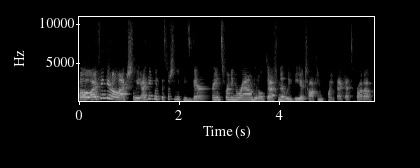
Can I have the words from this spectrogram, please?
Oh, I think it'll actually. I think with especially with these variants running around, it'll definitely be a talking point that gets brought up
